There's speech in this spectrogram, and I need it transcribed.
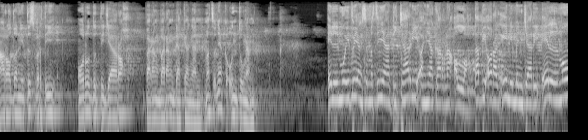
Aradon itu seperti urudut tijarah barang-barang dagangan. Maksudnya keuntungan. Ilmu itu yang semestinya dicari hanya karena Allah. Tapi orang ini mencari ilmu.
